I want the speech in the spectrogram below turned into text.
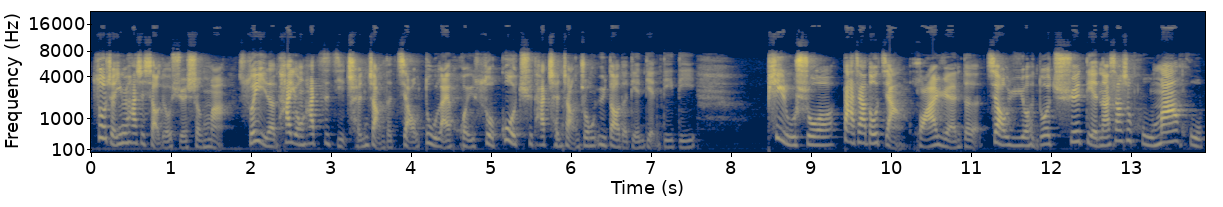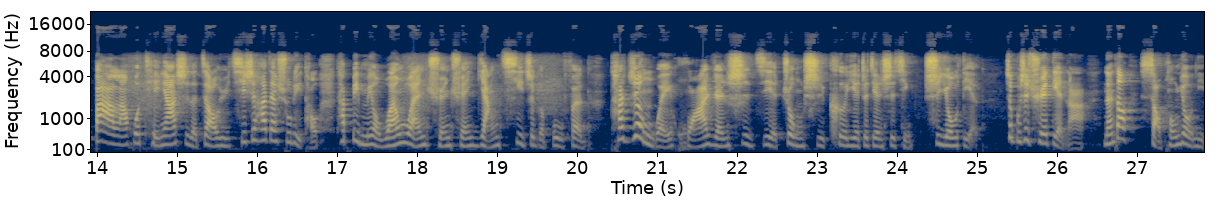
作者因为他是小留学生嘛，所以呢，他用他自己成长的角度来回溯过去他成长中遇到的点点滴滴。譬如说，大家都讲华人的教育有很多缺点呐，像是虎妈虎爸啦，或填鸭式的教育。其实他在书里头，他并没有完完全全扬弃这个部分。他认为华人世界重视课业这件事情是优点，这不是缺点啊？难道小朋友你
